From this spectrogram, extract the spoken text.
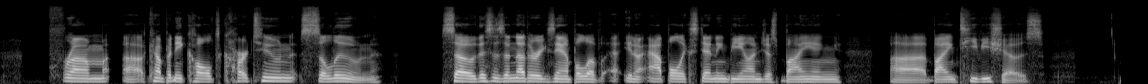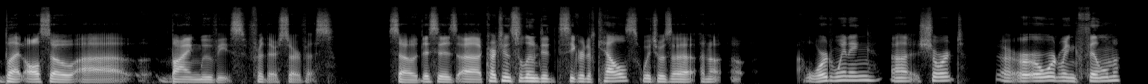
from a company called Cartoon Saloon. So this is another example of uh, you know Apple extending beyond just buying uh, buying TV shows, but also uh, buying movies for their service. So this is uh, Cartoon Saloon did Secret of Kells, which was a an uh, award-winning uh, short or, award-winning film.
